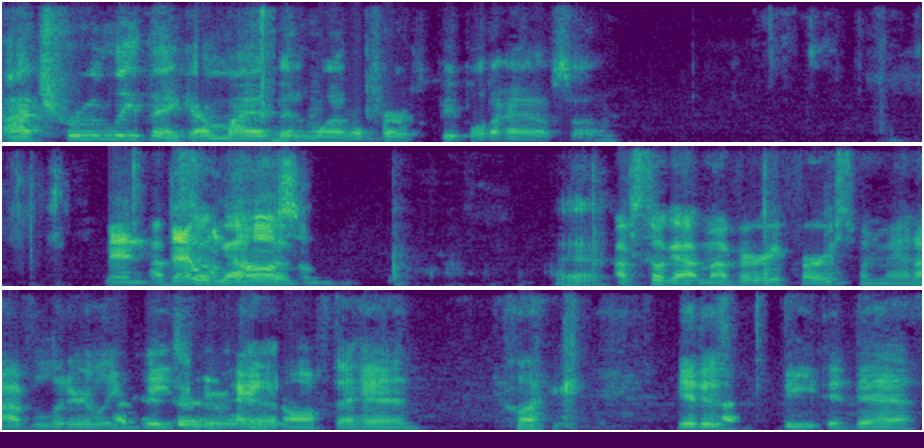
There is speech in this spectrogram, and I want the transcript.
I I truly think I might have been one of the first people to have some. And I've that still one's the- awesome. Yeah, I've still got my very first one, man. I've literally I do beat the too, paint yeah. off the head. Like it is beat to death.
